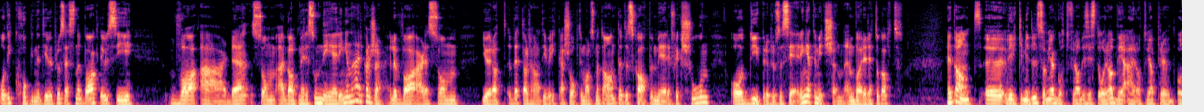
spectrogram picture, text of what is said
og de kognitive prosessene bak, det vil si hva er det som er galt med resoneringen her, kanskje? Eller hva er det som gjør at dette alternativet ikke er så optimalt som et annet. Dette skaper mer refleksjon og dypere prosessering etter mitt skjønn enn bare rett og galt. Et annet uh, virkemiddel som vi har gått fra de siste årene, det er at vi har prøvd å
